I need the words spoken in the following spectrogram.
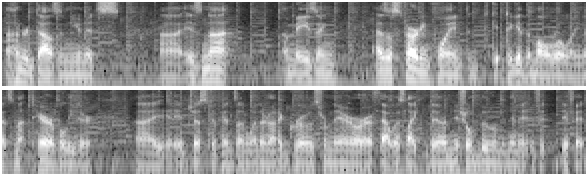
100,000 units uh, is not amazing as a starting point to get the ball rolling. That's not terrible either. Uh, it just depends on whether or not it grows from there, or if that was like the initial boom, and then if it if it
